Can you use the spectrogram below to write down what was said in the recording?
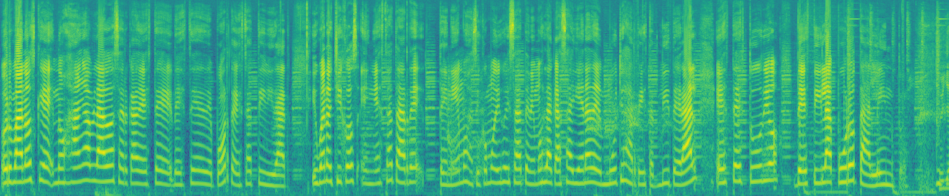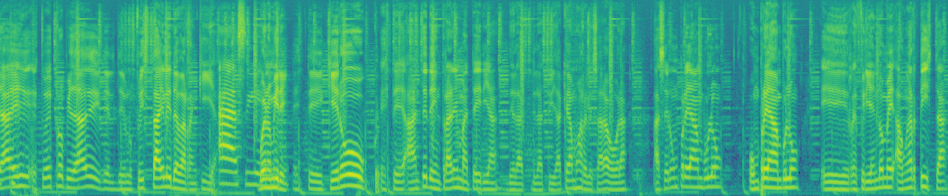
urbanos que nos han hablado acerca de este, de este deporte, de esta actividad. Y bueno, chicos, en esta tarde tenemos, así como dijo Isa, tenemos la casa llena de muchos artistas. Literal, este estudio destila puro talento. Esto ya es, esto es propiedad de, los freestylers de Barranquilla. Así es. Bueno, miren, este, quiero, este, antes de entrar en materia de la, de la actividad que vamos a realizar ahora, hacer un preámbulo, un preámbulo eh, refiriéndome a un artista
